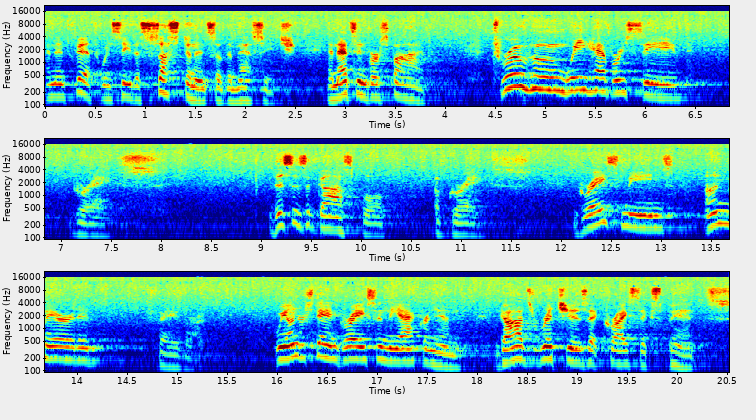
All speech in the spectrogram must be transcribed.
And then fifth, we see the sustenance of the message. And that's in verse 5. Through whom we have received grace. This is a gospel of grace. Grace means unmerited favor. We understand grace in the acronym God's riches at Christ's expense.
